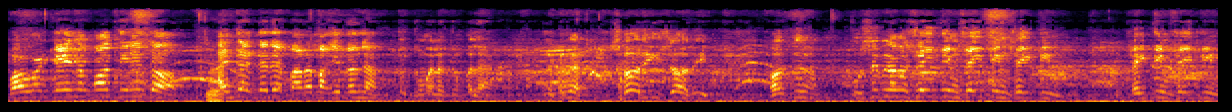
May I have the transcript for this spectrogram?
forward kayo ng konti nito. Ay, hindi, hindi, para makita na. Tumala, tumala. sorry, sorry. O, tu- Usapin ako sa itim, sa itim, sa itim. Sa itim, sa itim.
